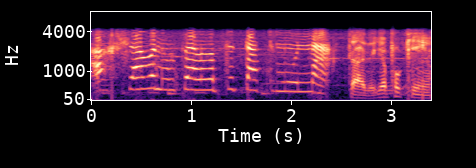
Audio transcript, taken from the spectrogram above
Achava no falou tá Tá, daqui a pouquinho.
